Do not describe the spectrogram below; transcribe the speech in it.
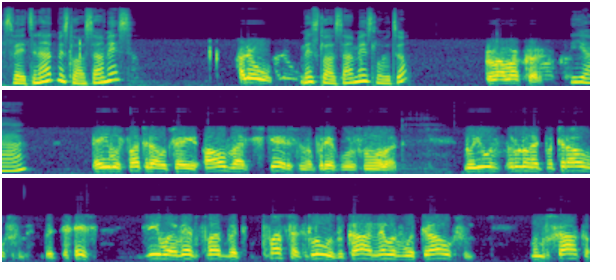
Sveicināti, mēs klausāmies. Halo. Mēs klausāmies, lūdzu. Labvakar. Jā. Te jūs patraucēja Alberts Čērs no priekūras nolēk. Nu, jūs runājat par trauksmi, bet es dzīvoju viens pats, bet pasakiet, lūdzu, kā nevar būt trauksme. Mums sāka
